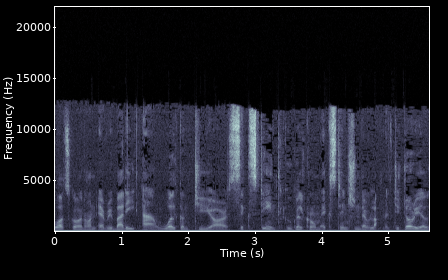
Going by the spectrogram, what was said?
What's going on everybody and welcome to your 16th Google Chrome extension development tutorial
